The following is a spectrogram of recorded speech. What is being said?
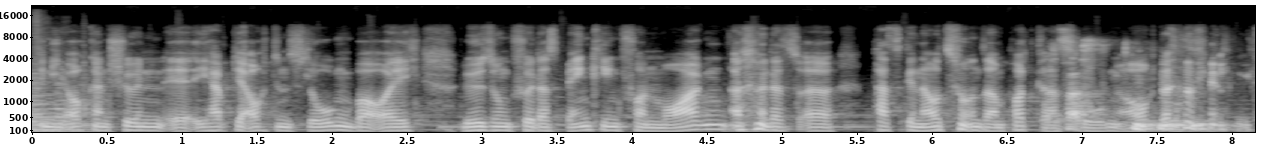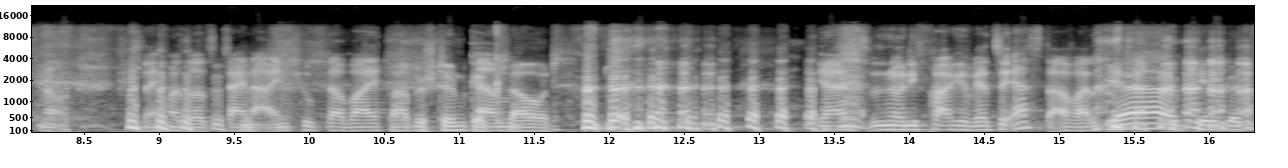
Finde ich auch ganz schön. Äh, ihr habt ja auch den Slogan bei euch, Lösung für das Banking von morgen. Also das äh, passt genau zu unserem Podcast-Slogan auch. Das ist, genau. Vielleicht mal so als kleiner Einschub dabei. War bestimmt ähm, geklaut. Ähm, ja, es ist nur die Frage, wer zuerst da war. Ja, okay, gut.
